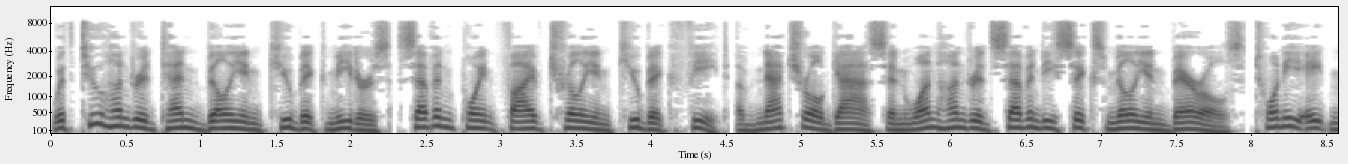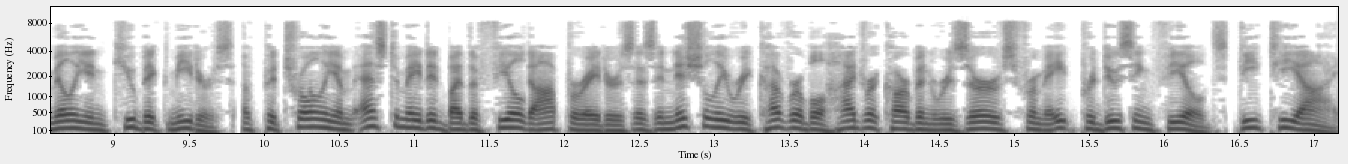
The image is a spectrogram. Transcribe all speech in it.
with 210 billion cubic meters, 7.5 trillion cubic feet of natural gas and 176 million barrels, 28 million cubic meters of petroleum estimated by the field operators as initially recoverable hydrocarbon reserves from 8 producing fields DTI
